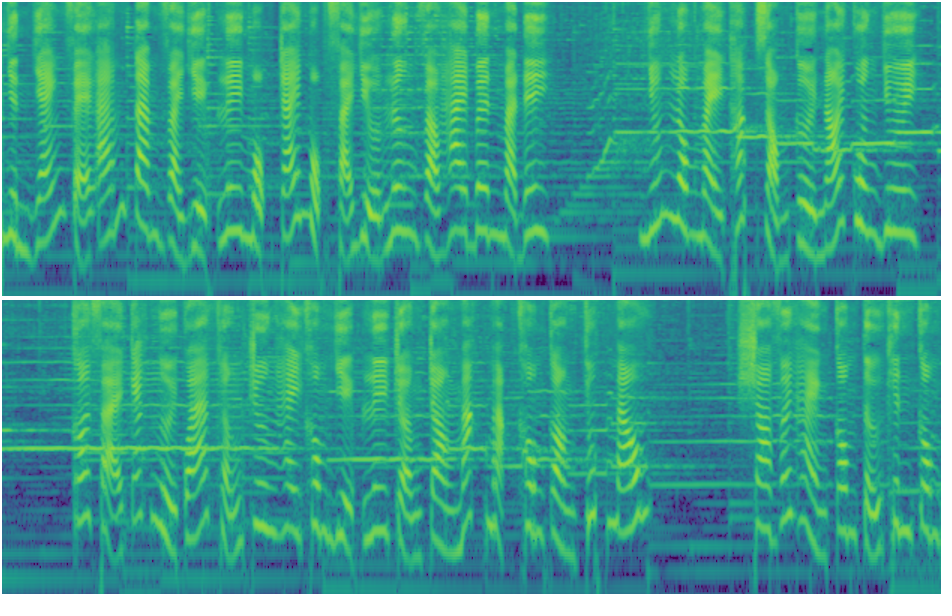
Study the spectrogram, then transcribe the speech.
Nhìn dáng vẻ ám tam và Diệp Ly một trái một phải dựa lưng vào hai bên mà đi. Nhướng lông mày thấp giọng cười nói quân Duy. Có phải các người quá khẩn trương hay không? Diệp Ly trợn tròn mắt, mặt không còn chút máu. So với hàng công tử khinh công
